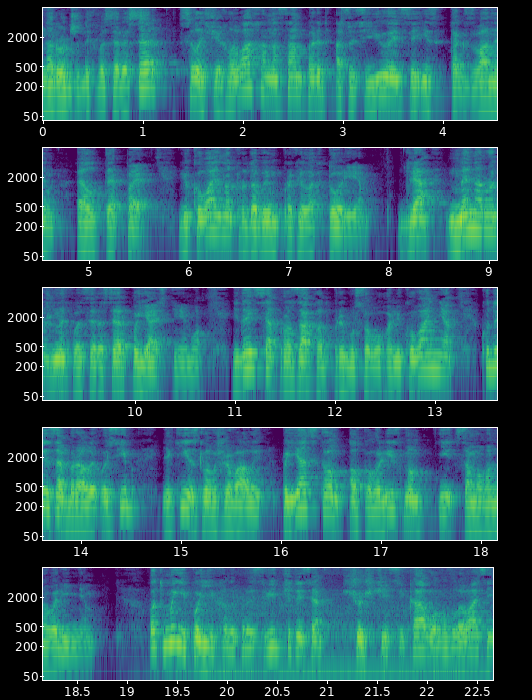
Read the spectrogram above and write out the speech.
народжених в СРСР, селище Глеваха насамперед асоціюється із так званим ЛТП лікувально-трудовим профілакторієм. Для ненароджених в СРСР пояснюємо, йдеться про заклад примусового лікування, куди забирали осіб, які зловживали пияцтвом, алкоголізмом і самогоноворінням. От ми і поїхали присвідчитися, що ще цікавого в Левасі,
